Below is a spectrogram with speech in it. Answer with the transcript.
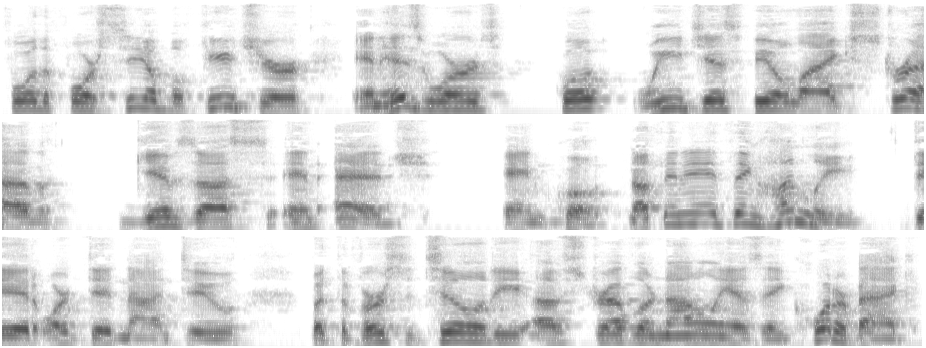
for the foreseeable future. In his words, quote, we just feel like Strev gives us an edge, end quote. Nothing anything Hundley did or did not do, but the versatility of Streveler not only as a quarterback,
